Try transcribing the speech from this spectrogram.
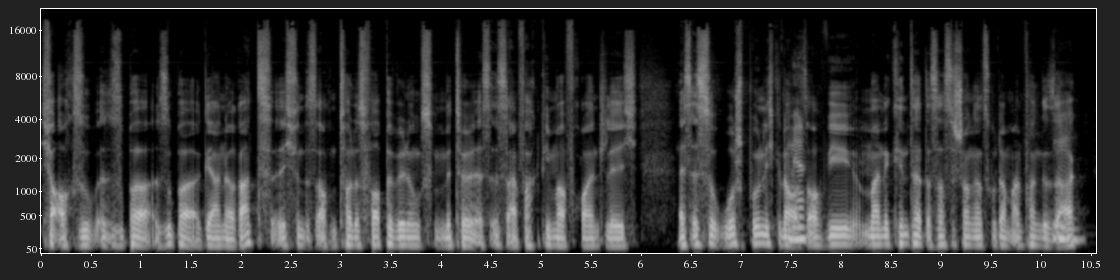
Ich fahre auch super, super gerne Rad. Ich finde es auch ein tolles Fortbewegungsmittel. Es ist einfach klimafreundlich. Es ist so ursprünglich, genau ja. auch wie meine Kindheit, das hast du schon ganz gut am Anfang gesagt. Mhm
